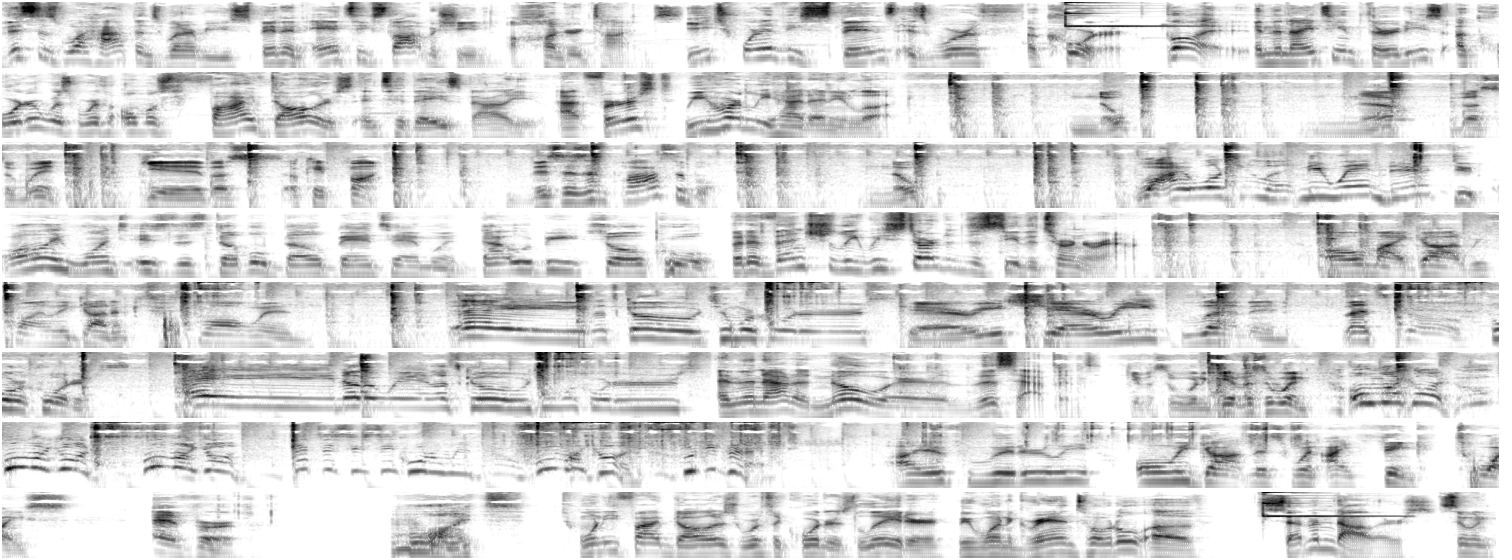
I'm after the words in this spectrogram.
This is what happens whenever you spin an antique slot machine a hundred times. Each one of these spins is worth a quarter. But in the 1930s, a quarter was worth almost $5 in today's value. At first, we hardly had any luck. Nope. Nope. Give us a win. Give us... Okay, fine. This isn't possible. Nope. Why won't you let me win, dude? Dude, all I want is this double bell Bantam win. That would be so cool. But eventually, we started to see the turnaround. Oh my god, we finally got a small win. Hey, let's go. Two more quarters. Cherry, cherry, lemon. Let's go. Four quarters. Hey, another win. Let's go. Two more quarters. And then out of nowhere, this happens. Give us a win. Give us a win. Oh my god. Oh my god. Oh my god. That's a 16 quarter win. Oh my god. Look at that. I have literally only gotten this win, I think, twice. Ever. What? $25 worth of quarters later, we won a grand total of $7. So in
